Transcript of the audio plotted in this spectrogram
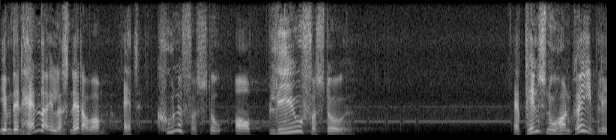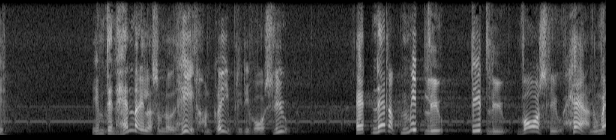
Jamen, den handler ellers netop om at kunne forstå og blive forstået. Er pinsen uhåndgribelig? Jamen, den handler ellers om noget helt håndgribeligt i vores liv. At netop mit liv, dit liv, vores liv her nu med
